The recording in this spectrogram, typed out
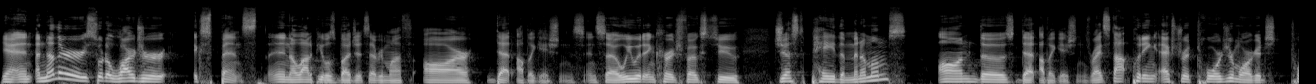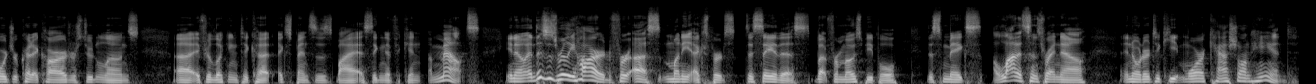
Yeah, and another sort of larger expense in a lot of people's budgets every month are debt obligations. And so we would encourage folks to just pay the minimums on those debt obligations, right? Stop putting extra towards your mortgage, towards your credit cards or student loans uh, if you're looking to cut expenses by a significant amounts. You know, and this is really hard for us money experts to say this, but for most people, this makes a lot of sense right now in order to keep more cash on hand.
